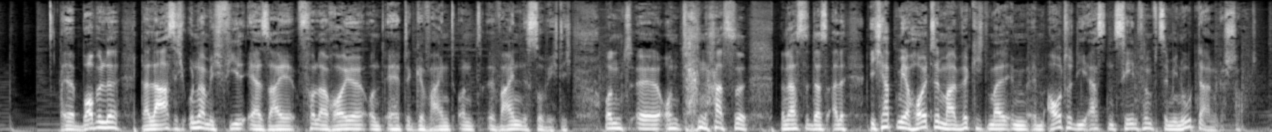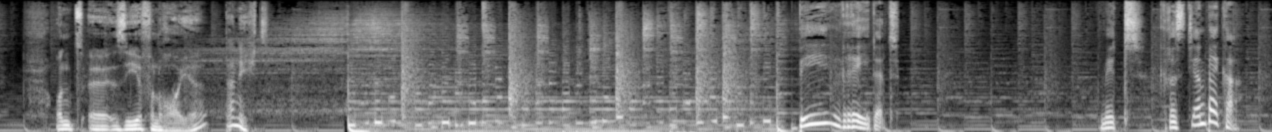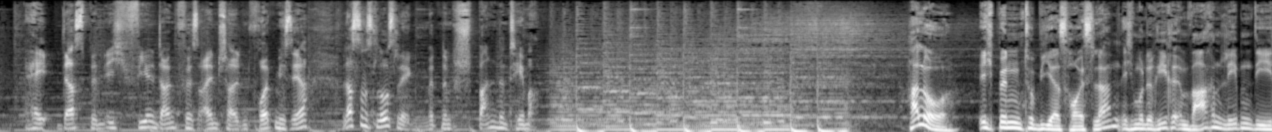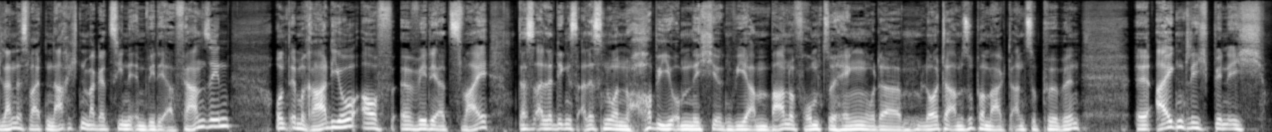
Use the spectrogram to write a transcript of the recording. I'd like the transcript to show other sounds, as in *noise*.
äh, Bobbele, da las ich unheimlich viel, er sei voller Reue und er hätte geweint und äh, weinen ist so wichtig. Und äh, und *laughs* dann hast du dann hast du das alle. Ich habe mir heute mal wirklich mal im, im Auto die ersten 10, 15 Minuten angeschaut und äh, sehe von Reue da nichts. Beredet. Mit Christian Becker. Hey, das bin ich. Vielen Dank fürs Einschalten. Freut mich sehr. Lass uns loslegen mit einem spannenden Thema. Hallo, ich bin Tobias Häusler. Ich moderiere im wahren Leben die landesweiten Nachrichtenmagazine im WDR Fernsehen und im Radio auf äh, WDR 2. Das ist allerdings alles nur ein Hobby, um nicht irgendwie am Bahnhof rumzuhängen oder Leute am Supermarkt anzupöbeln. Äh, eigentlich bin ich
